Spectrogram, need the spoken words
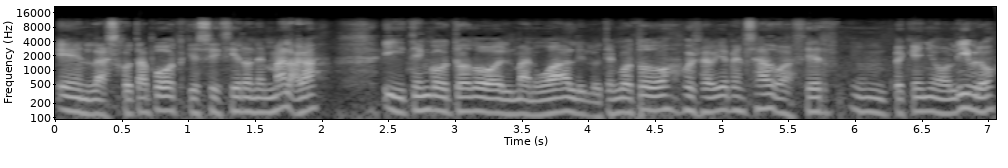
en las JPOD que se hicieron en Málaga y tengo todo el manual y lo tengo todo, pues había pensado hacer un pequeño libro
